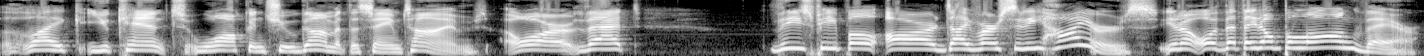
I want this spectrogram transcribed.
Like you can't walk and chew gum at the same time. Or that these people are diversity hires, you know, or that they don't belong there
